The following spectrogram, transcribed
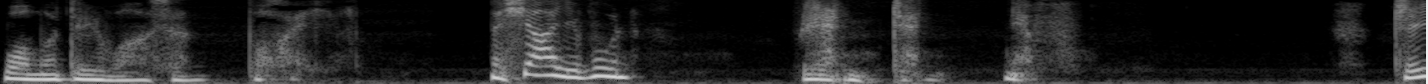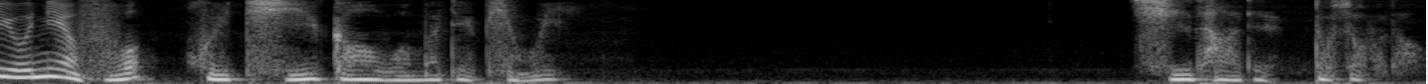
我们对往生不怀疑了，那下一步呢？认真念佛，只有念佛会提高我们的品位，其他的都做不到。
